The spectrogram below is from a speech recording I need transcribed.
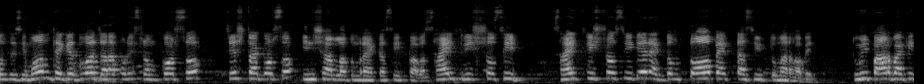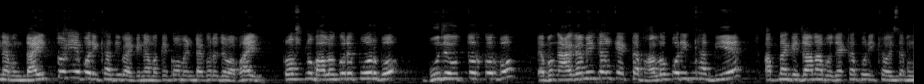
বলতেছি, মন থেকে দোয়া, যারা পরিশ্রম করছ, চেষ্টা করছ, ইনশাআল্লাহ তোমরা একটা সিট পাবা। সাঁত্রিশশো সিট সাঁত্রিশশো সিটের একদম টপ একটা সিট তোমার হবে। তুমি পারবা কিনা এবং দায়িত্ব নিয়ে পরীক্ষা দিবা কিনা আমাকে কমেন্টটা করে যাবা ভাই, প্রশ্ন ভালো করে পড়ব, বুঝে উত্তর করব এবং আগামীকালকে একটা ভালো পরীক্ষা দিয়ে আপনাকে জানাব যে একটা পরীক্ষা হয়েছে এবং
